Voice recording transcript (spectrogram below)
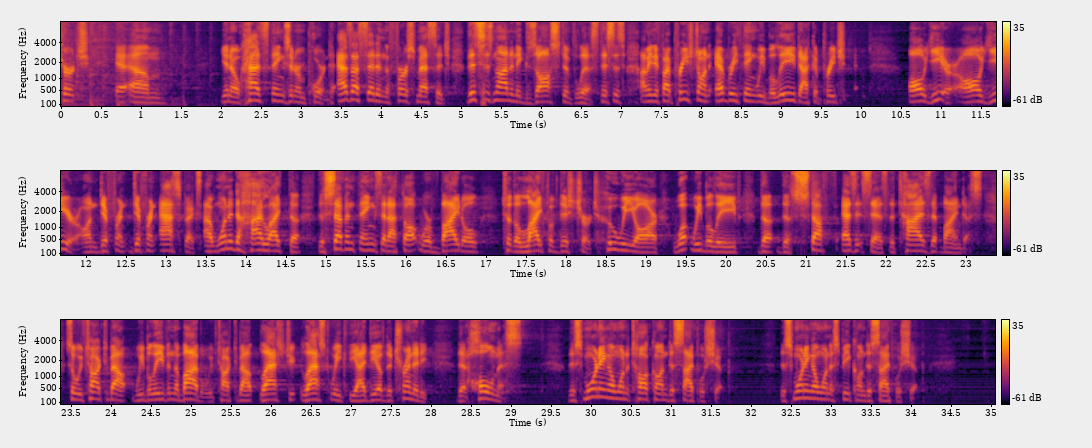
church, eh, um, you know, has things that are important. As I said in the first message, this is not an exhaustive list. This is, I mean, if I preached on everything we believed, I could preach all year, all year on different different aspects. I wanted to highlight the, the seven things that I thought were vital to the life of this church who we are, what we believe, the, the stuff, as it says, the ties that bind us. So we've talked about we believe in the Bible. We've talked about last, last week the idea of the Trinity, that wholeness. This morning I want to talk on discipleship. This morning I want to speak on discipleship.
